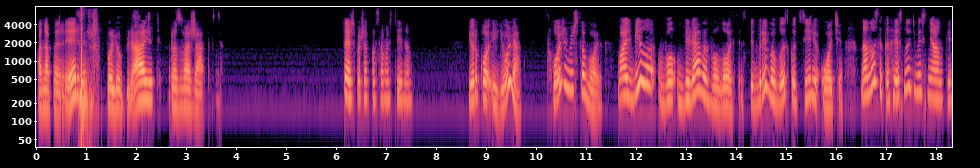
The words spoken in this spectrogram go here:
а на перерві полюбляють розважатися. Теж спочатку самостійно. Юрко і Юля схожі між собою. Мають біле біляве волосся, з-під брів виблискують сірі очі, на носиках ряснують веснянки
